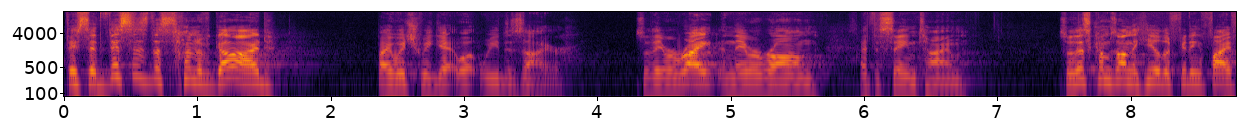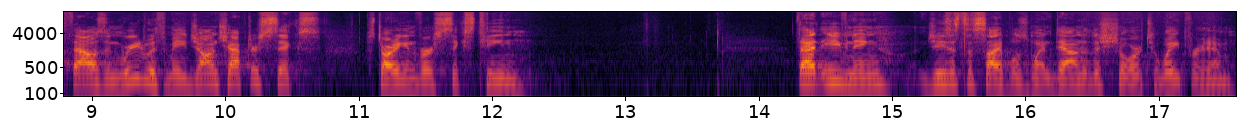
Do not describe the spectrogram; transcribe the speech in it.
They said, This is the Son of God. by which we get what we desire. So they were right and they were wrong at the same time. So this comes on the heel of feeding 5,000. Read with me John chapter 6, starting in verse 16. That evening, Jesus' disciples went down to the shore to wait for him.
